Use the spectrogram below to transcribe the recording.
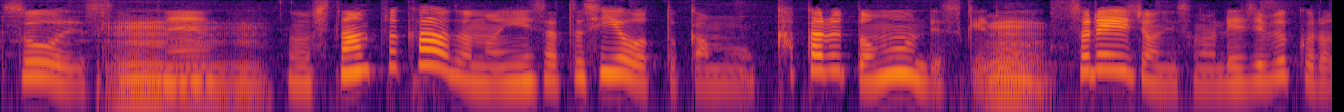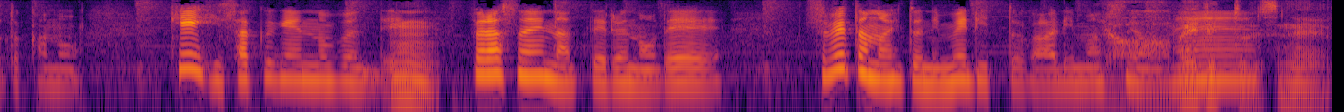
そうですよね、うんうん、スタンプカードの印刷費用とかもかかると思うんですけど、うん、それ以上にそのレジ袋とかの経費削減の分でプラスになってるので、すべての人にメリットがありますよね。メリットですね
